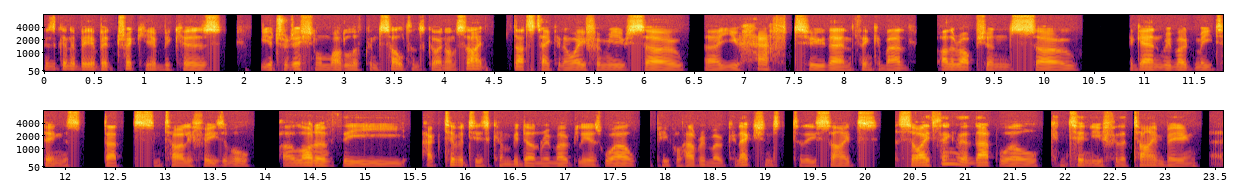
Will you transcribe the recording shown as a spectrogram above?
is going to be a bit trickier because your traditional model of consultants going on site that's taken away from you. So uh, you have to then think about other options. So again, remote meetings that's entirely feasible a lot of the activities can be done remotely as well. People have remote connections to these sites. So I think that that will continue for the time being. Uh,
